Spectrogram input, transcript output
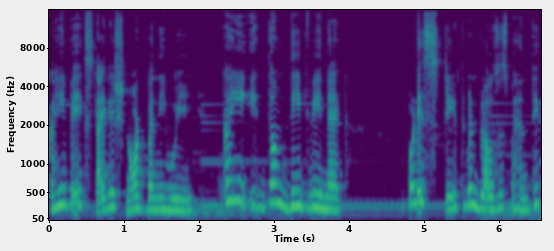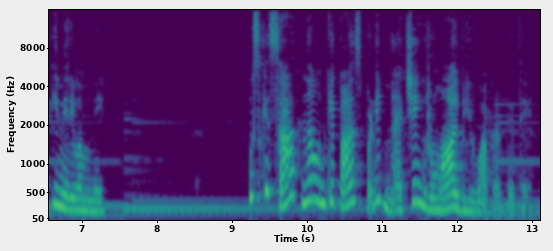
कहीं पे एक स्टाइलिश नॉट बनी हुई कहीं एकदम डीप वी नेक। बड़े स्टेटमेंट ब्लाउजेस पहनती थी मेरी मम्मी। उसके साथ ना उनके पास बड़े मैचिंग रुमाल भी हुआ करते थे।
